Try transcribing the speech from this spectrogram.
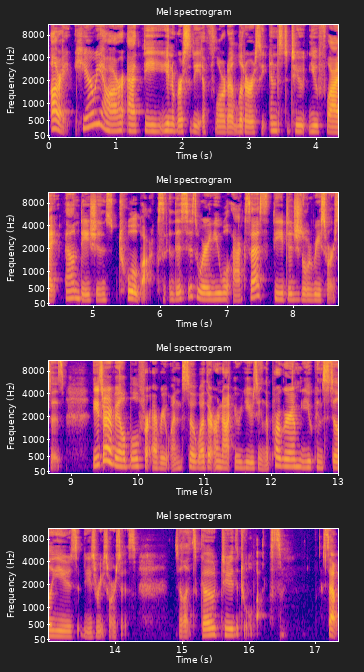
All right, here we are at the University of Florida Literacy Institute UFLI Foundations Toolbox. This is where you will access the digital resources. These are available for everyone, so whether or not you're using the program, you can still use these resources. So let's go to the toolbox. So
